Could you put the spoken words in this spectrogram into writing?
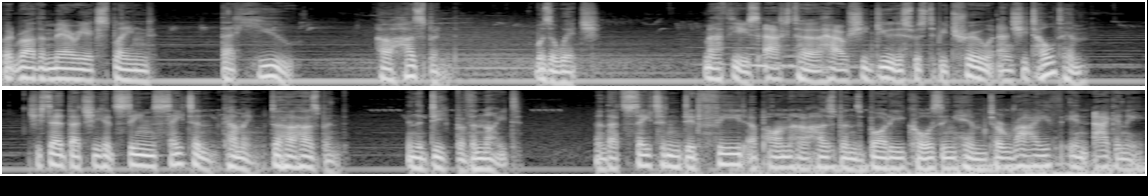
but rather Mary explained that Hugh, her husband, was a witch. Matthews mm-hmm. asked her how she knew this was to be true, and she told him. She said that she had seen Satan coming to her husband in the deep of the night, and that Satan did feed upon her husband's body, causing him to writhe in agony.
